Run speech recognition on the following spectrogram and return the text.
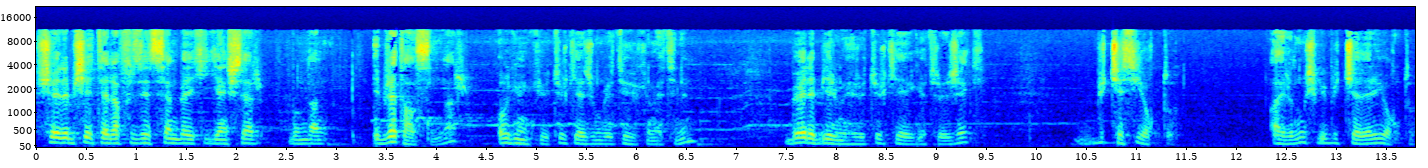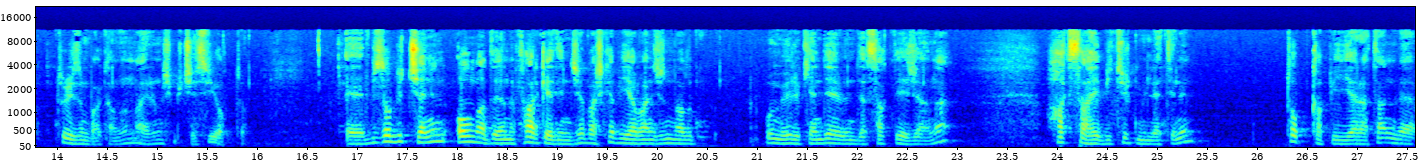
Şöyle bir şey telaffuz etsem belki gençler bundan ibret alsınlar. O günkü Türkiye Cumhuriyeti hükümetinin böyle bir mührü Türkiye'ye götürecek bütçesi yoktu. Ayrılmış bir bütçeleri yoktu. Turizm Bakanlığı'nın ayrılmış bütçesi yoktu. Ee, biz o bütçenin olmadığını fark edince başka bir yabancının alıp bu mührü kendi evinde saklayacağına hak sahibi Türk milletinin Topkapı'yı yaratan ve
